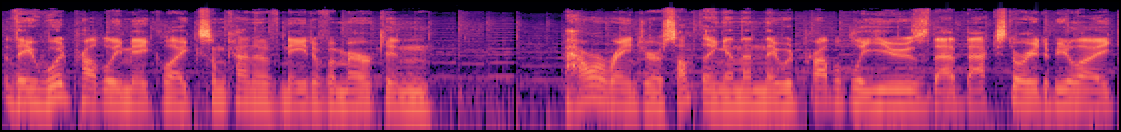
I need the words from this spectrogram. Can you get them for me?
they would probably make like some kind of Native American Power Ranger or something, and then they would probably use that backstory to be like,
